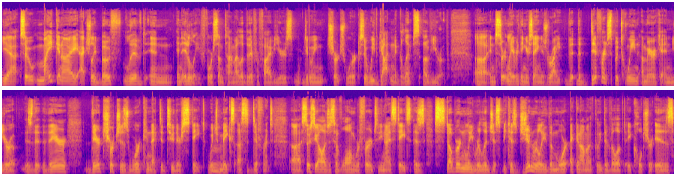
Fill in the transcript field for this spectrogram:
yeah. So Mike and I actually both lived in, in Italy for some time. I lived there for five years doing church work. So we've gotten a glimpse of Europe. Uh, and certainly everything you're saying is right. The, the difference between America and Europe is that their, their churches were connected to their state, which mm. makes us different. Uh, sociologists have long referred to the United States as stubbornly religious because generally, the more economically developed a culture is,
